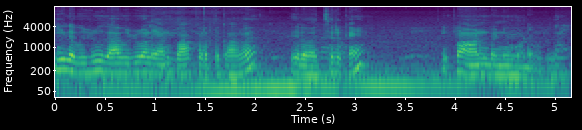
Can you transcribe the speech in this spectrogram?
கீழே விழுதா விழுவலையான்னு பார்க்குறதுக்காக இதில் வச்சுருக்கேன். இப்போ ஆன் பண்ணி ஓட விடலாம்.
